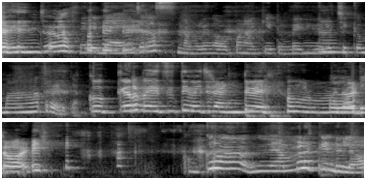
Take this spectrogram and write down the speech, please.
ഡേഞ്ചറസ് ഡേഞ്ചറസ് നമ്മളിത് ഓപ്പൺ ആക്കിയിട്ടുണ്ട്. ഇനി ഇതിൽ ചിക്കൻ മാത്രം എടുക്കാം. കുക്കർ ബേസിത്തി വെച്ച് രണ്ടുപേരും ഓടി. കുക്കർ നമ്മളൊക്കെ ഉണ്ടല്ലോ.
